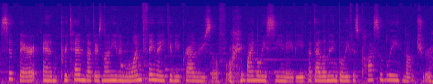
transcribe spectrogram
sit there and pretend that there's not even one thing that you could be proud of yourself for. Finally, see maybe that that limiting belief is possibly not true.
